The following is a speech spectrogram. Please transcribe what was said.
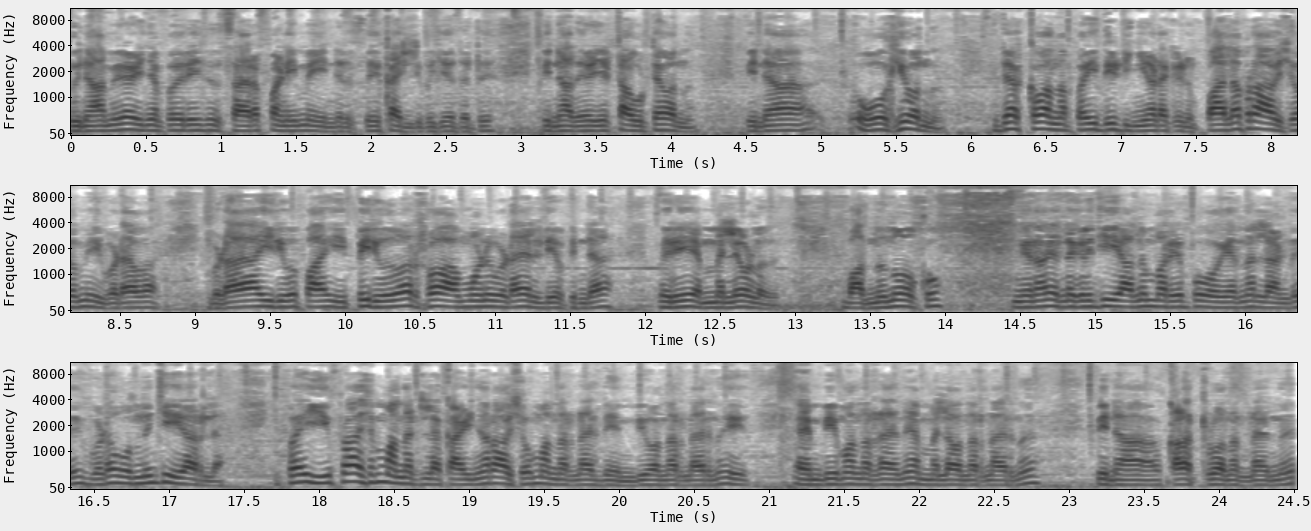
സുനാമി കഴിഞ്ഞപ്പോൾ ഒരു നിസ്സാര പണി മെയിന്റനൻസ് കല്ലിപ്പ് ചെയ്തിട്ട് പിന്നെ അത് കഴിഞ്ഞ് ടൗട്ടെ വന്നു. പിന്നെ ഓഹി വന്നു. ഇതൊക്കെ വന്നപ്പോൾ ഇത് ഇടിഞ്ഞു കിടക്കണം പല പ്രാവശ്യവും ഇവിടെ ഇവിടെ ഇരുപത് ഇപ്പം ഇപ്പൊ ഇരുപത് വർഷം ആകുമ്പോൾ ഇവിടെ എൽ ഡി എഫിന്റെ ഒരു എം എൽ എ ഉള്ളത്. വന്ന് നോക്കും. ഇങ്ങനെ എന്തെങ്കിലും ചെയ്യാന്നും പറയും പോകുന്നല്ലാണ്ട് ഇവിടെ ഒന്നും ചെയ്യാറില്ല. ഇപ്പൊ ഈ പ്രാവശ്യം വന്നിട്ടില്ല. കഴിഞ്ഞ പ്രാവശ്യവും വന്നിട്ടുണ്ടായിരുന്നു. എം പി വന്നിട്ടുണ്ടായിരുന്നു. എം പി വന്നിട്ടുണ്ടായിരുന്നു. എം എൽ എ വന്നിട്ടുണ്ടായിരുന്നു. പിന്നെ കളക്ടർ വന്നിട്ടുണ്ടായിരുന്നു.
